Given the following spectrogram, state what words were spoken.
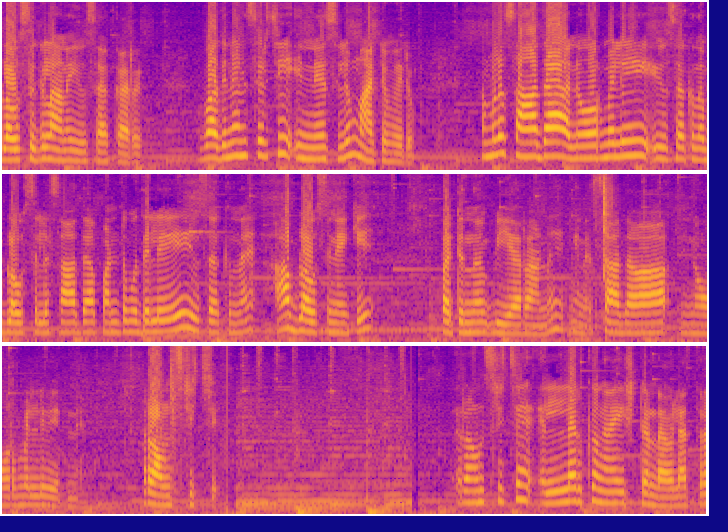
ബ്ലൗസുകളാണ് യൂസ് ആക്കാറ്. അപ്പോൾ അതിനനുസരിച്ച് ഇന്നേഴ്സിലും മാറ്റം വരും. നമ്മൾ സാധാ നോർമലി യൂസ് ആക്കുന്ന ബ്ലൗസിൽ സാധാ പണ്ട് മുതലേ യൂസ് ആക്കുന്ന ആ ബ്ലൗസിനേക്ക് പറ്റുന്ന ബിയറാണ് ഇങ്ങനെ സാധാ നോർമലിൽ വരുന്നത്. റൗണ്ട് സ്റ്റിച്ച്. റൗണ്ട് സ്റ്റിച്ച് എല്ലാവർക്കും അങ്ങനെ ഇഷ്ടം ഉണ്ടാവില്ല അത്ര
